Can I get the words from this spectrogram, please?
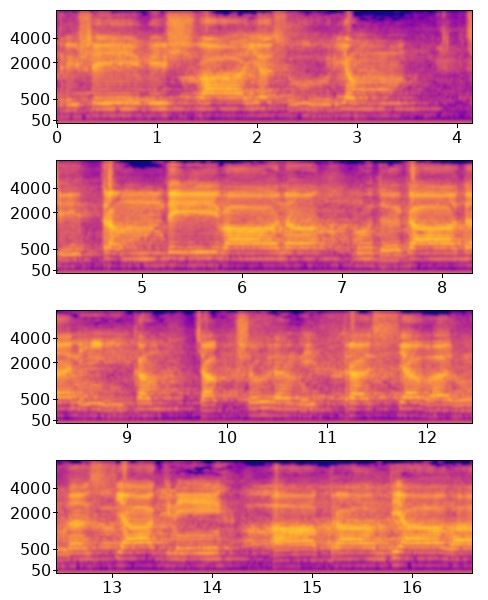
दृशे विश्वाय सूर्यम् चित्रं देवानामुद्गादनीकं चक्षुरमित्रस्य वरुणस्याग्नेः आप्राद्या वा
